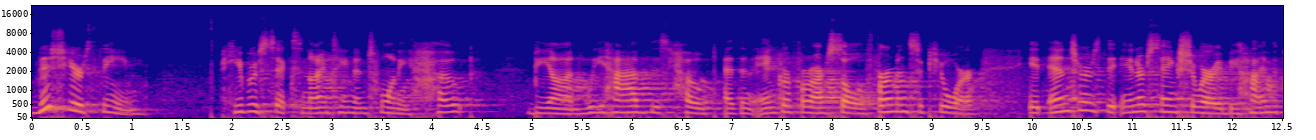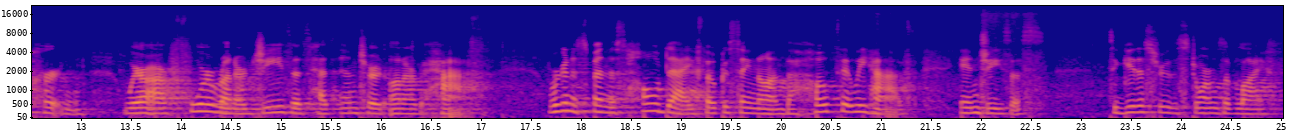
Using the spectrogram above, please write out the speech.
This year's theme, Hebrews 6, 19 and 20, hope beyond. We have this hope as an anchor for our soul, firm and secure. It enters the inner sanctuary behind the curtain where our forerunner, Jesus, has entered on our behalf. We're going to spend this whole day focusing on the hope that we have in Jesus to get us through the storms of life,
